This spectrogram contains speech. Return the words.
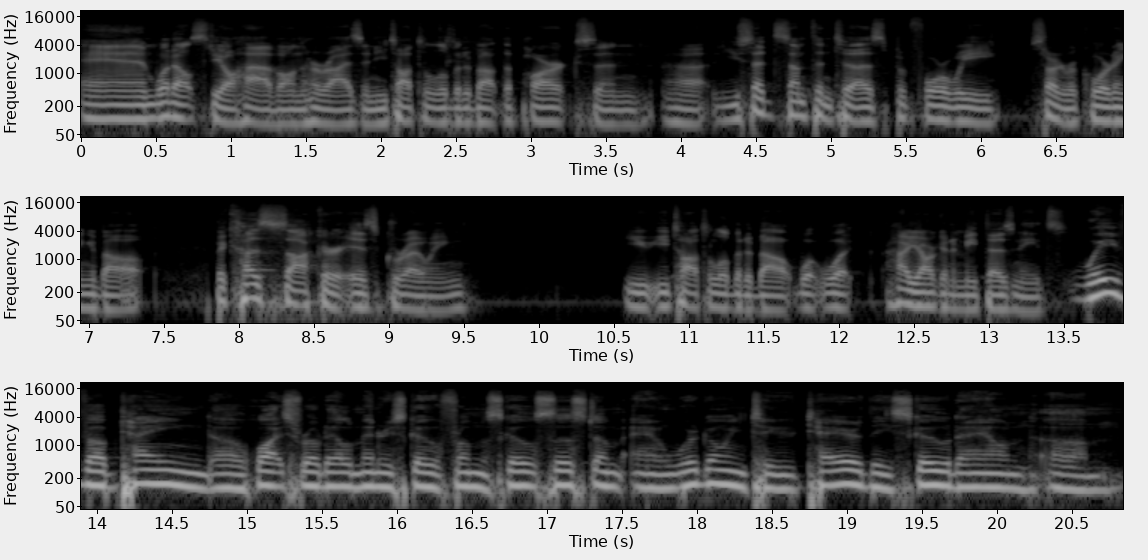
and what else do y'all have on the horizon? You talked a little bit about the parks, and uh, you said something to us before we started recording about because soccer is growing. You you talked a little bit about what what how y'all going to meet those needs. We've obtained uh, Whites Road Elementary School from the school system, and we're going to tear the school down. Um,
